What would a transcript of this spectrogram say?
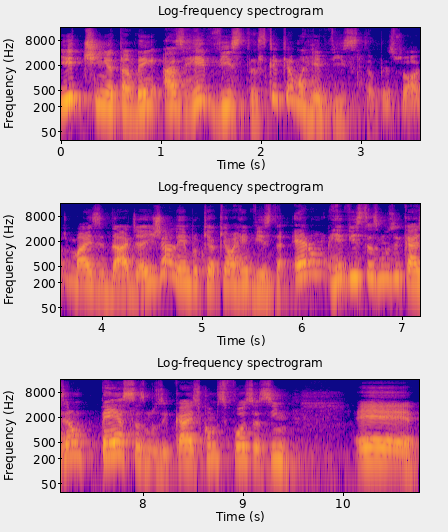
E tinha também as revistas. O que é uma revista? O pessoal de mais idade aí já lembra o que é uma revista. Eram revistas musicais, eram peças musicais, como se fosse assim. É...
